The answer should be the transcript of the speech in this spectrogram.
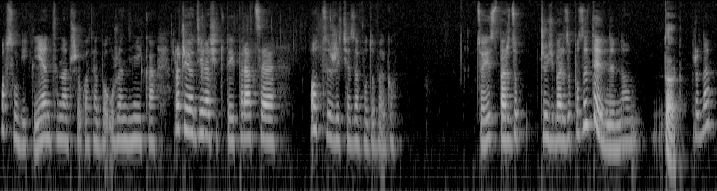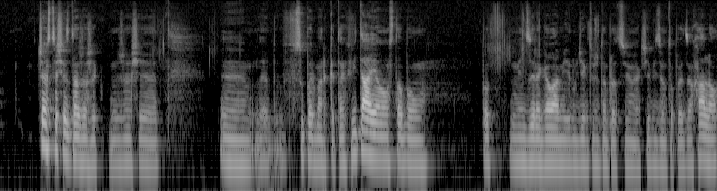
Obsługi klienta na przykład albo urzędnika. Raczej oddziela się tutaj pracę od życia zawodowego. Co jest bardzo, czymś bardzo pozytywnym, no, Tak, prawda? Często się zdarza, że, że się y, w supermarketach witają z Tobą. Pod, między regałami ludzie, którzy tam pracują, jak Cię widzą, to powiedzą halo.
